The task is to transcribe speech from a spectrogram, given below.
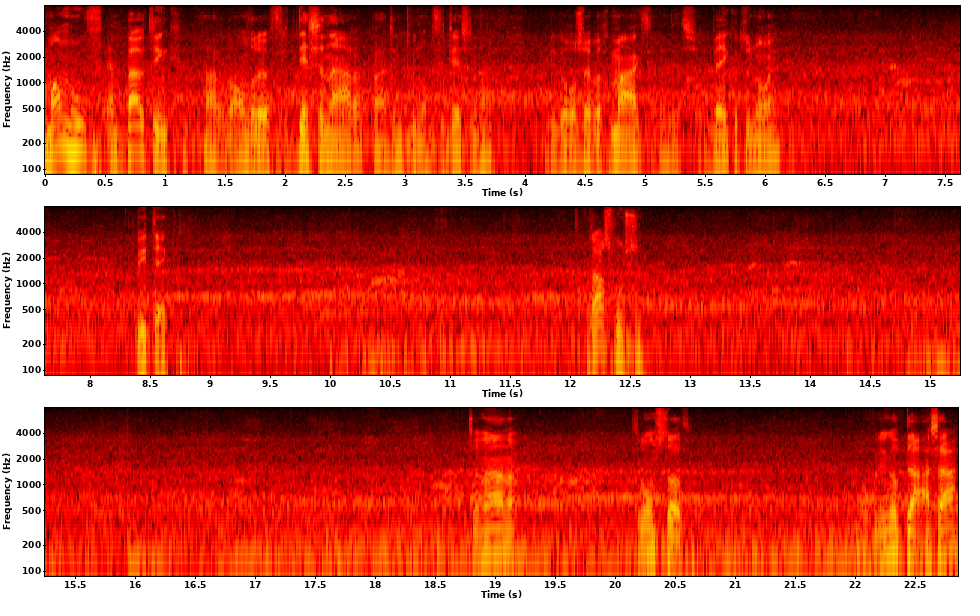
Manhoef en Buitink waren de andere Vitessenaren. Buitink toen nog Vitessenaar. Die goals hebben gemaakt in dit bekertoernooi. Witek. Rasmussen. Tanane. Tronstad. Opening op Daza.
